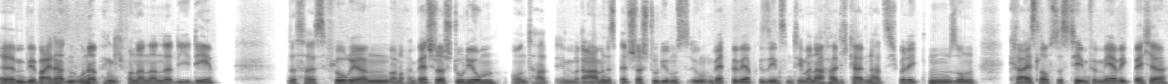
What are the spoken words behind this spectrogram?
Ähm, wir beide hatten unabhängig voneinander die Idee. Das heißt, Florian war noch im Bachelorstudium und hat im Rahmen des Bachelorstudiums irgendeinen Wettbewerb gesehen zum Thema Nachhaltigkeit und hat sich überlegt, hm, so ein Kreislaufsystem für Mehrwegbecher,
